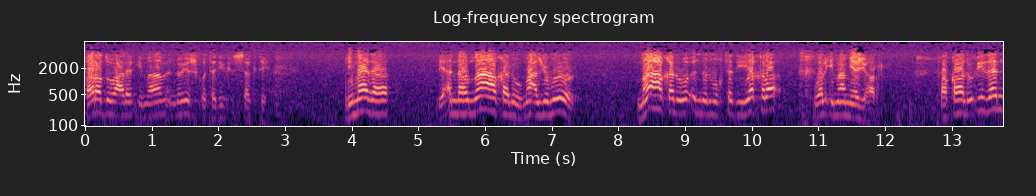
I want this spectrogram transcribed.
فرضوا على الإمام أنه يسكت هذيك السكتة. لماذا؟ لأنهم ما عقلوا مع الجمهور ما عقلوا أن المقتدي يقرأ والإمام يجهر. فقالوا إذا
